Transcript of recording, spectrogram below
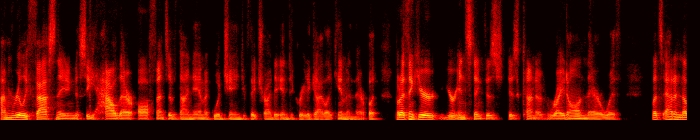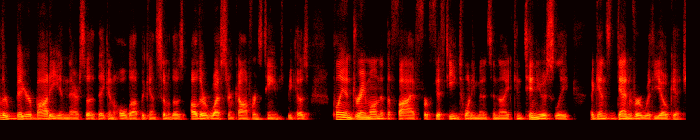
I'm really fascinating to see how their offensive dynamic would change if they tried to integrate a guy like him in there. But but I think your your instinct is is kind of right on there with let's add another bigger body in there so that they can hold up against some of those other Western Conference teams because playing Draymond at the five for 15, 20 minutes a night continuously against Denver with Jokic,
